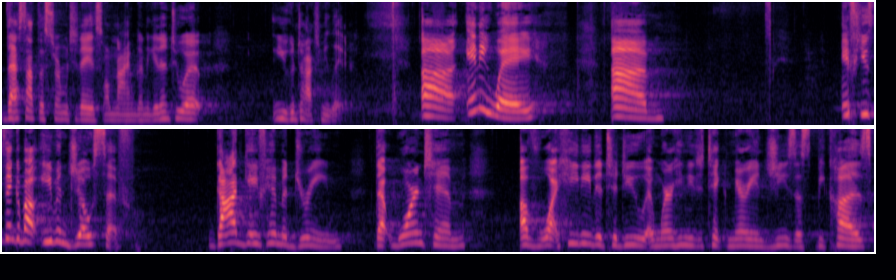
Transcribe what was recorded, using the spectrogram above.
that's not the sermon today, so I'm not even going to get into it. You can talk to me later. Uh, anyway, um, if you think about even Joseph, God gave him a dream that warned him of what he needed to do and where he needed to take Mary and Jesus because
